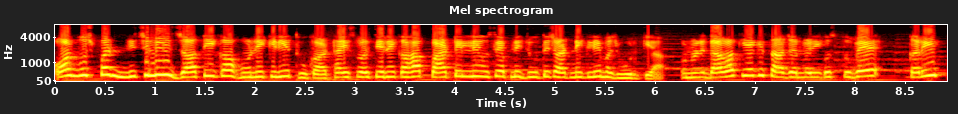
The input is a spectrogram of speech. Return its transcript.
और मुझ पर निचली जाति का होने के लिए थूका। अट्ठाईस वर्षीय ने कहा, पाटिल ने उसे अपने जूते चाटने के लिए मजबूर किया। उन्होंने दावा किया की सात जनवरी को सुबह करीब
